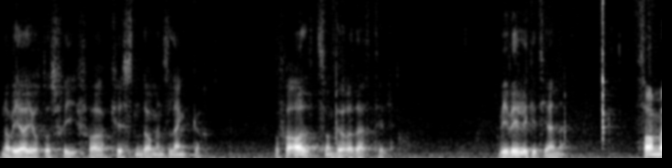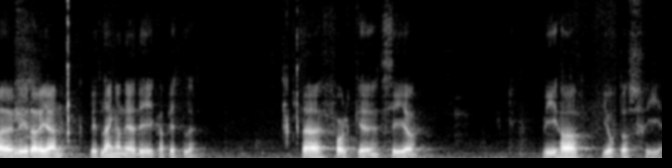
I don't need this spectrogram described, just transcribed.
når vi har gjort oss fri fra kristendommens lenker og fra alt som hører dertil. Vi vil ikke tjene. Samme lyder igjen litt lenger nede i kapittelet, der folket sier vi har gjort oss frie.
